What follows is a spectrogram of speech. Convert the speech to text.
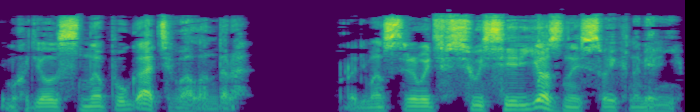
ему хотелось напугать Валандера, продемонстрировать всю серьезность своих намерений.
